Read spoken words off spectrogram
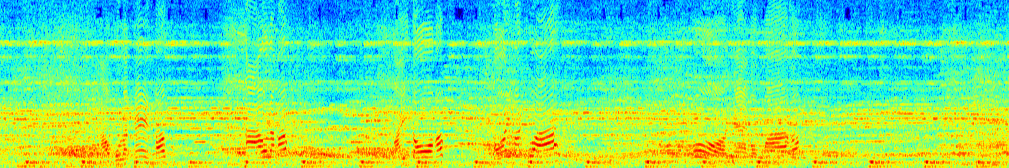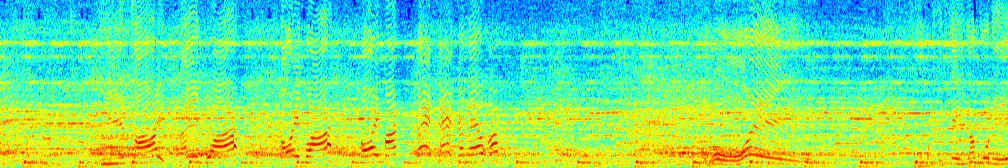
เอาคนละแข้งครับ เอาแล้วครับ ต่อครับต่อยหมัดขวาก็แยกออกมาครับทีบซ้ายเตะขวาต่อยขวาต่อยหมัดแลกแข้งกันแล้วครับ โอ้โหสนุกจริงๆครับคู่นี้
